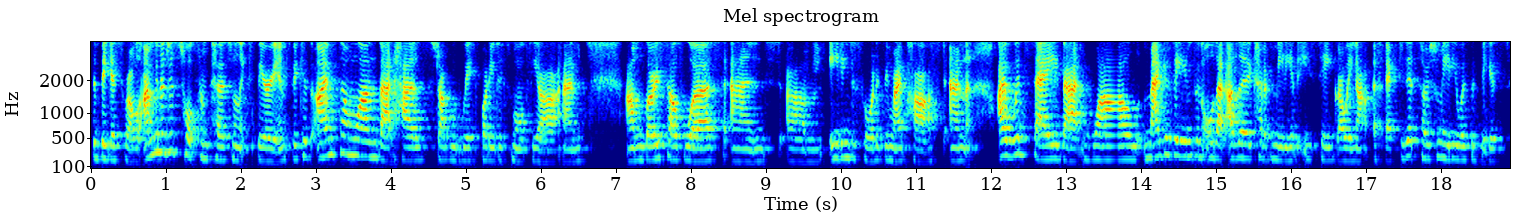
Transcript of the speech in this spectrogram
the biggest role. I'm going to just talk from personal experience because I'm someone that has struggled with body dysmorphia and um, low self worth and um, eating disorders in my past. And I would say that while magazines and all that other kind of media that you see growing up affected it, social media was the biggest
